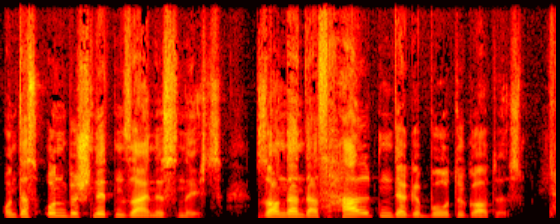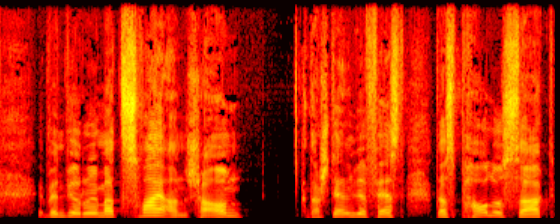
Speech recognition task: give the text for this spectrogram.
und das Unbeschnittensein ist nichts, sondern das Halten der Gebote Gottes. Wenn wir Römer 2 anschauen, da stellen wir fest, dass Paulus sagt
